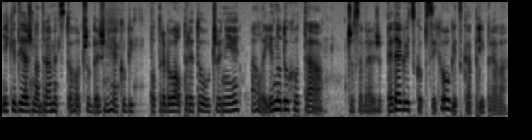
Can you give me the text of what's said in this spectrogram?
niekedy až nad rámec toho, čo bežne akoby potreboval pre to učenie, ale jednoducho tá čo sa vraví, že pedagogicko-psychologická príprava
